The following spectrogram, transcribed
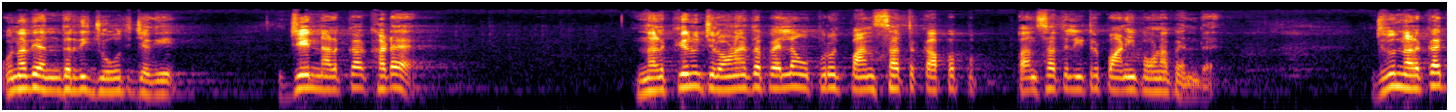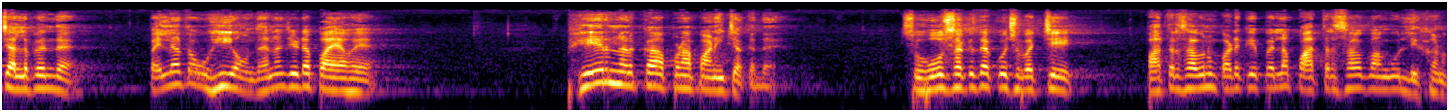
ਉਹਨਾਂ ਦੇ ਅੰਦਰ ਦੀ ਜੋਤ ਜਗੇ। ਜੇ ਨਲਕਾ ਖੜਾ ਹੈ ਨਲਕੇ ਨੂੰ ਚਲਾਉਣਾ ਤਾਂ ਪਹਿਲਾਂ ਉੱਪਰੋਂ 5-7 ਕੱਪ 5-7 ਲੀਟਰ ਪਾਣੀ ਪਾਉਣਾ ਪੈਂਦਾ ਹੈ। ਜਦੋਂ ਨਲਕਾ ਚੱਲ ਪੈਂਦਾ ਹੈ, ਪਹਿਲਾਂ ਤਾਂ ਉਹੀ ਆਉਂਦਾ ਨਾ ਜਿਹੜਾ ਪਾਇਆ ਹੋਇਆ ਹੈ। ਫਿਰ ਨਲਕਾ ਆਪਣਾ ਪਾਣੀ ਚੱਕਦਾ ਸੋ ਹੋ ਸਕਦਾ ਕੁਝ ਬੱਚੇ ਪਾਤਰ ਸਾਹਿਬ ਨੂੰ ਪੜ੍ਹ ਕੇ ਪਹਿਲਾਂ ਪਾਤਰ ਸਾਹਿਬ ਵਾਂਗੂ ਲਿਖਣ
